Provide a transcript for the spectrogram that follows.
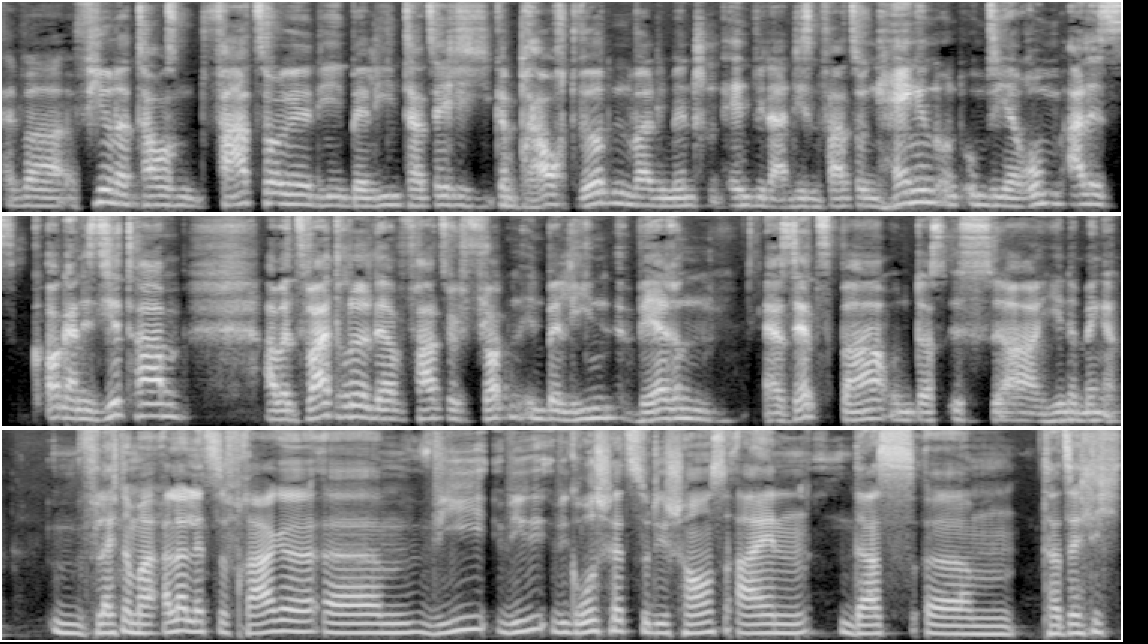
etwa 400.000 Fahrzeuge, die in Berlin tatsächlich gebraucht würden, weil die Menschen entweder an diesen Fahrzeugen hängen und um sie herum alles organisiert haben. Aber zwei Drittel der Fahrzeugflotten in Berlin wären ersetzbar und das ist ja jede Menge. Vielleicht nochmal allerletzte Frage. Ähm, wie, wie, wie groß schätzt du die Chance ein, dass ähm, tatsächlich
